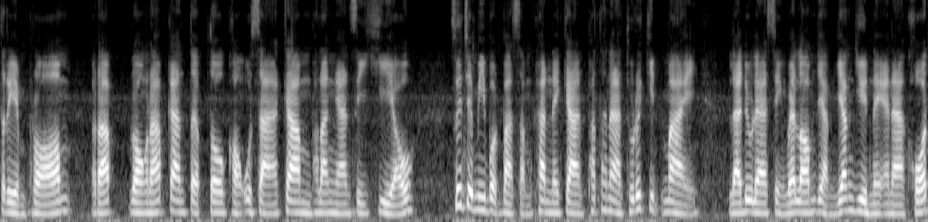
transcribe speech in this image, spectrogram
เตรียมพร้อม รับรองรับการเติบโตของอุตสาหกรรม พลังงานสีเขียว ซึ่งจะมีบทบาทสำคัญในการพัฒนาธุรกิจใหม่ และดูแลสิ่งแวดล้อมอย่างยั่งยืนในอนาคต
